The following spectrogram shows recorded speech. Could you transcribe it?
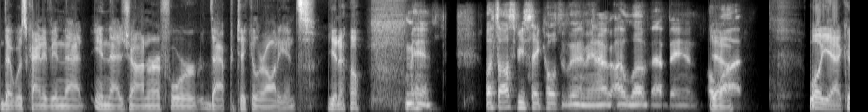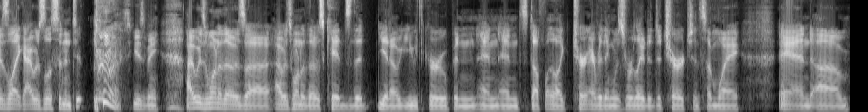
that was kind of in that in that genre for that particular audience. You know, man. It's awesome you say Cult of Luna, man. I, I love that band a yeah. lot. Well, yeah, because like I was listening to, excuse me, I was one of those, uh, I was one of those kids that you know, youth group and and and stuff like church. Everything was related to church in some way, and um,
